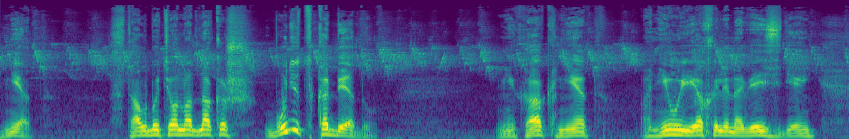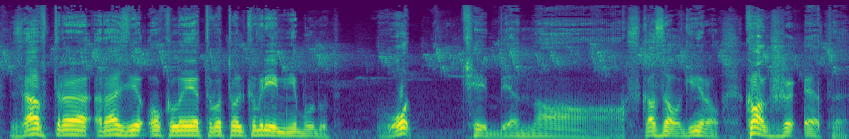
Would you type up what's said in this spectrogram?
нет?» Стал быть, он, однако ж, будет к обеду? Никак нет. Они уехали на весь день. Завтра разве около этого только времени будут? Вот тебе на, сказал генерал. Как же это?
